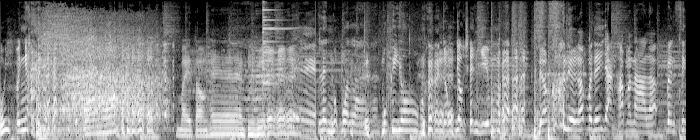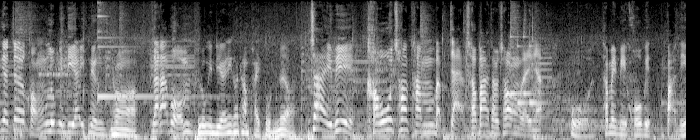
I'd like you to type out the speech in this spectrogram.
อุ้ยเป็นไงอ๋อใบตองแห้ง เล่นมุกโบราณมุกพี่โยงยกยกเชนยิ้ม เดี๋ยวก่อนอื่นครับวันนี้อยากทำมานานแล้ว เป็นซิกเนเจอร์ของลุงอินเดียอีกหนึ่งอ๋อนะครับผมลุงอินเดียนี่เขาทำไข่ตุ๋นด้วยเหรอ ใช่พี่เขาชอบทำแบบแจกชาวบ้านชาวช่องอะไรเงี้ยโอ้โหถ้าไม่มีโควิด ป่านนี้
